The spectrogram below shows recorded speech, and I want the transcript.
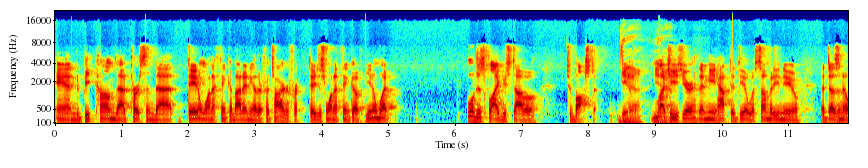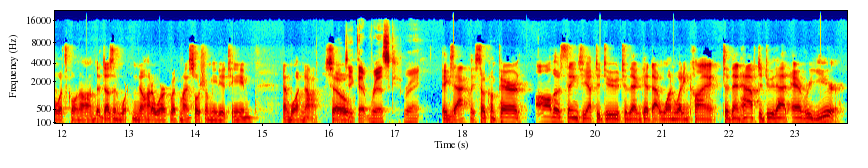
and become that person that they don't want to think about any other photographer. They just want to think of, you know what, we'll just fly Gustavo to Boston. Yeah, know, much easier than me have to deal with somebody new that doesn't know what's going on, that doesn't know how to work with my social media team and whatnot. So you take that risk, right? Exactly. So compare all those things you have to do to then get that one wedding client to then have to do that every year.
